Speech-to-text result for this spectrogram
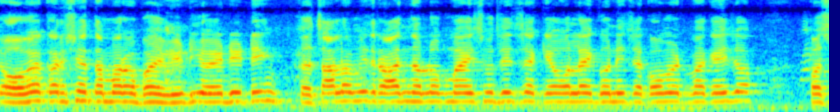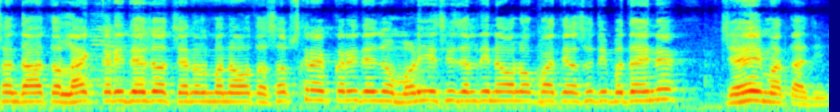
તો હવે કરશે તમારો ભાઈ વીડિયો એડિટિંગ. તો ચાલો મિત્રો આજના બ્લોગમાં અહીં સુધી છે. કેવો લાગ્યો નીચે કોમેન્ટમાં કહેજો. પસંદ આવે તો લાઈક કરી દેજો. ચેનલમાં નવો તો સબસ્ક્રાઈબ કરી દેજો. મળીએ છીએ જલ્દી નવા લોકમાં ત્યાં સુધી બધાને જય માતાજી.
